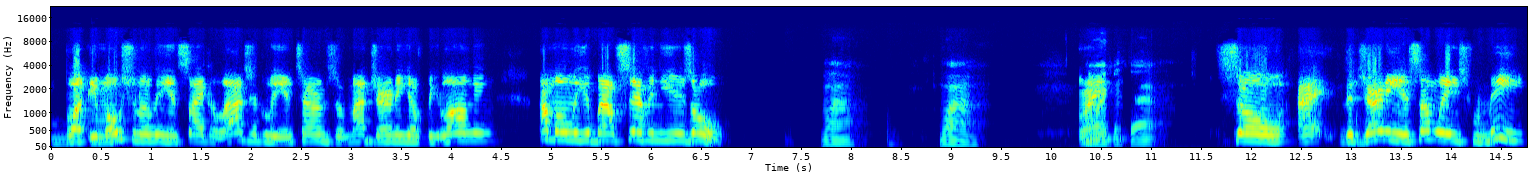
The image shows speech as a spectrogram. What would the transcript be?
but emotionally and psychologically, in terms of my journey of belonging, I'm only about seven years old. Wow. Wow. Right. No, I get that. So I the journey in some ways for me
